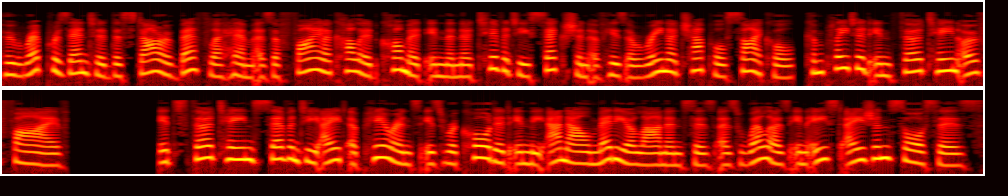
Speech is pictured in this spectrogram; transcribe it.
who represented the Star of Bethlehem as a fire-colored comet in the Nativity section of his Arena Chapel cycle, completed in 1305. Its 1378 appearance is recorded in the Annal Mediolanenses as well as in East Asian sources.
